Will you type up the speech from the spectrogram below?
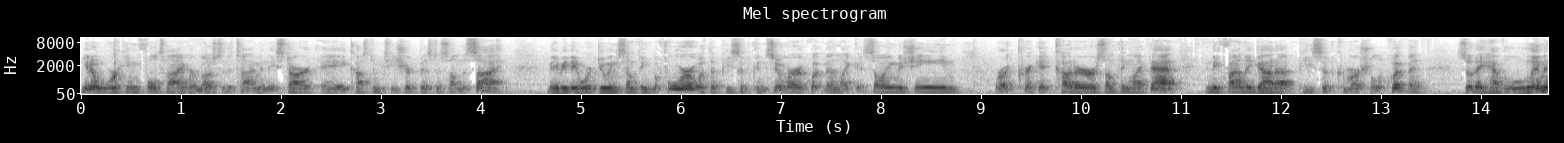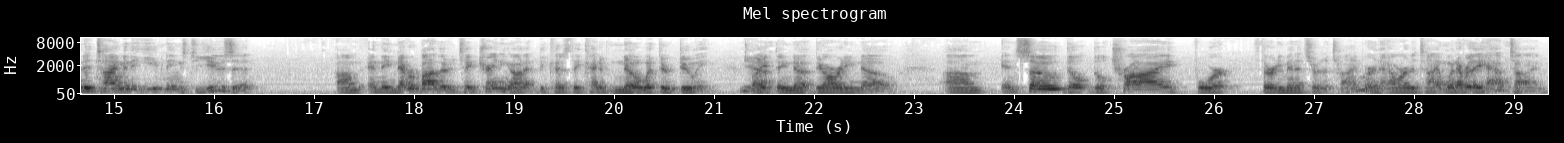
you know, working full time or most of the time, and they start a custom T-shirt business on the side. Maybe they were doing something before with a piece of consumer equipment like a sewing machine or a Cricut cutter or something like that, and they finally got a piece of commercial equipment. So they have limited time in the evenings to use it, um, and they never bother to take training on it because they kind of know what they're doing. Yeah. Right? They know they already know, um, and so they'll they'll try for thirty minutes at a time or an hour at a time, whenever they have time,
